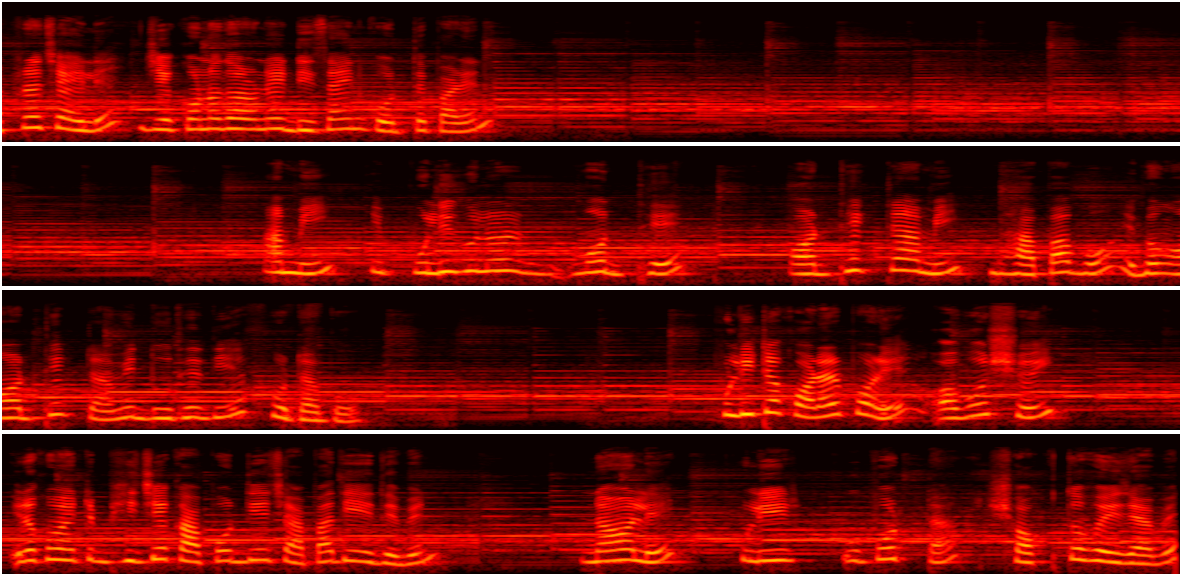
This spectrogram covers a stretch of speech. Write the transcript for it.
আপনারা চাইলে যে কোনো ধরনের ডিজাইন করতে পারেন। আমি এই পুলিগুলোর মধ্যে অর্ধেকটা আমি ভাপাবো এবং অর্ধেকটা আমি দুধে দিয়ে ফোটাবো। পুলিটা করার পরে অবশ্যই এরকম একটা ভিজে কাপড় দিয়ে চাপা দিয়ে দেবেন, নাহলে পুলির উপরটা শক্ত হয়ে যাবে।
